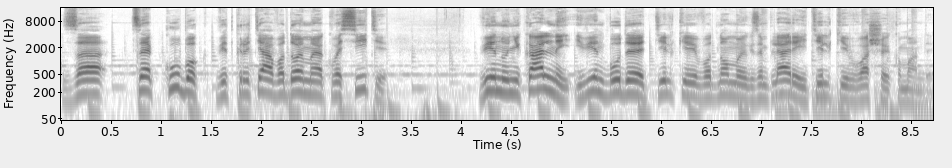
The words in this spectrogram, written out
За це кубок відкриття водойми Аквасіті. Він унікальний і він буде тільки в одному екземплярі і тільки в вашої команди.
